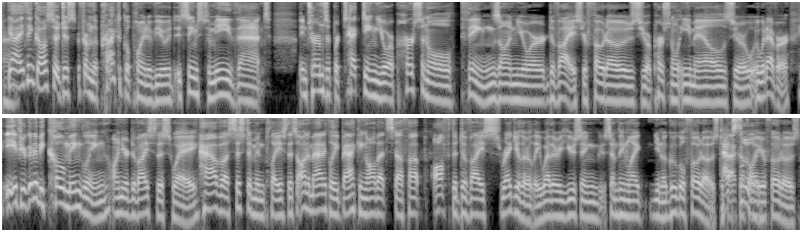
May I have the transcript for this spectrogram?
Uh, yeah, I think also just from the practical point of view, it, it seems to me that in terms of protecting your personal things on your device, your photos, your personal emails, your whatever, if you're going to be commingling on your device this way, have a system in place that's automatically backing all that stuff up off the device regularly, whether you're using something like, you know, Google Photos to Absolutely. back up all your photos.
